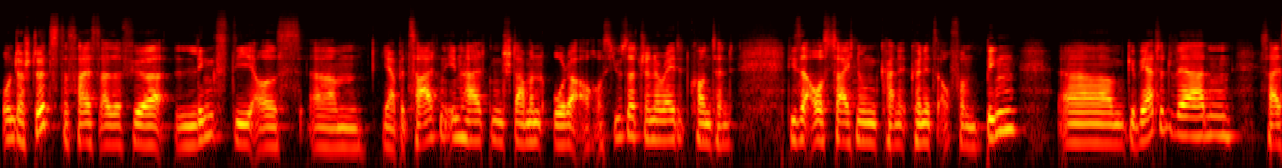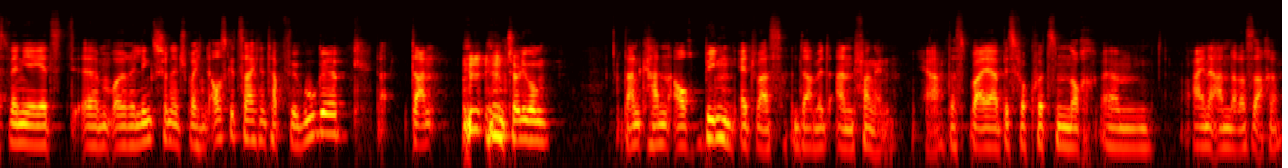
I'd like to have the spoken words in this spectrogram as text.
unterstützt. Das heißt also für Links, die aus ähm, ja, bezahlten Inhalten stammen oder auch aus User-Generated Content. Diese Auszeichnungen kann, können jetzt auch von Bing ähm, gewertet werden. Das heißt, wenn ihr jetzt ähm, eure Links schon entsprechend ausgezeichnet habt für Google, dann, Entschuldigung, dann kann auch Bing etwas damit anfangen. Ja, das war ja bis vor kurzem noch ähm, eine andere Sache.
